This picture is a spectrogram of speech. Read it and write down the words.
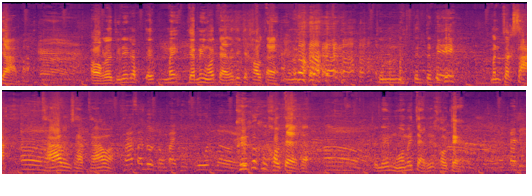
หยาบๆอะอ่าออกเลยทีนี้ก็จะไม่จะไม่หัวแตกแล้วที่จะเข่าแตกใช่ไหมคือมันเป็นเป็นเป็น มันสักสักๆเออ เท้าหรือสักเท้าอะถ้าสะดุดลงไปคือพูดเลยคือก็คือเข่าแตกอะเออแต่ในหัวไม่แตกคือเข่าแตก แต่ดี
